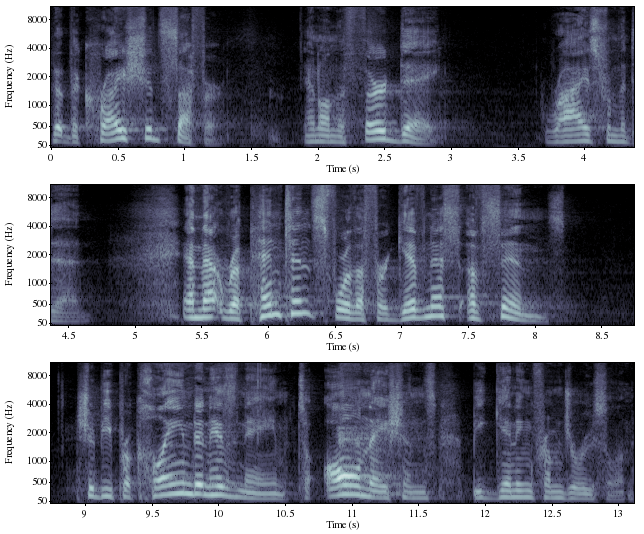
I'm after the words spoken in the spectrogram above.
that the Christ should suffer, and on the third day, rise from the dead, and that repentance for the forgiveness of sins should be proclaimed in his name to all nations, beginning from Jerusalem.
